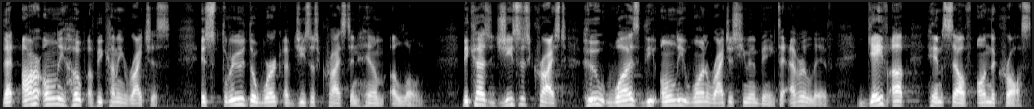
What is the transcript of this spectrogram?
that our only hope of becoming righteous is through the work of Jesus Christ and him alone. Because Jesus Christ, who was the only one righteous human being to ever live, gave up himself on the cross,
